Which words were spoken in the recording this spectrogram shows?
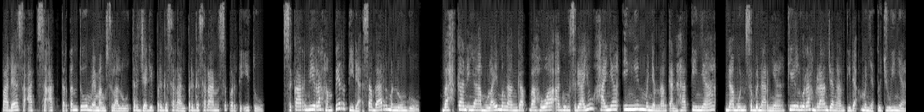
Pada saat-saat tertentu memang selalu terjadi pergeseran-pergeseran seperti itu. Sekar Mirah hampir tidak sabar menunggu. Bahkan ia mulai menganggap bahwa Agung Sedayu hanya ingin menyenangkan hatinya, namun sebenarnya Ki Lurah Beranjangan tidak menyetujuinya.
